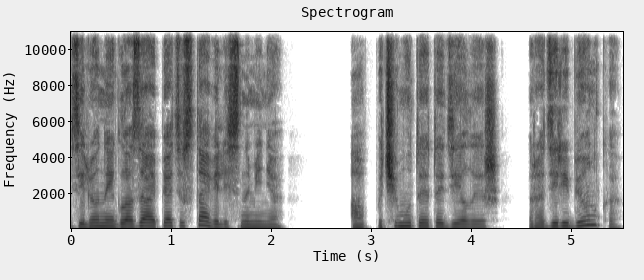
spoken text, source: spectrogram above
Зеленые глаза опять уставились на меня. «А почему ты это делаешь? Ради ребенка?»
